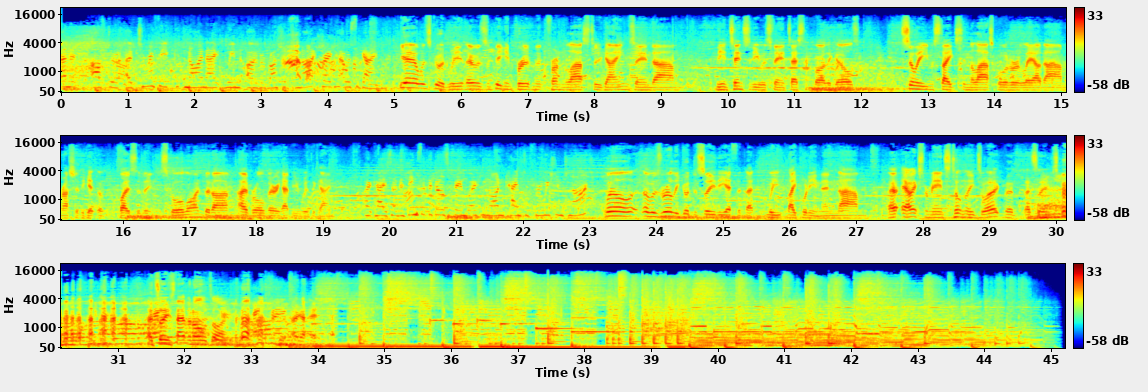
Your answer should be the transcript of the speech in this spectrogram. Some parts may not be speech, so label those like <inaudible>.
Bennett after a terrific 9-8 win over Russia tonight. Greg, how was the game? Yeah, it was good. We, there was a big improvement from the last two games, and um, the intensity was fantastic by the girls. Silly mistakes in the last quarter allowed um, Russia to get closer in the scoreline, but um, overall very happy with the game. Okay, so the things that the girls have been working on came to fruition tonight. Well, it was really good to see the effort that we they put in, and extra man still needs work, but that seems <laughs> that seems to happen all the time. <laughs> Okay.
